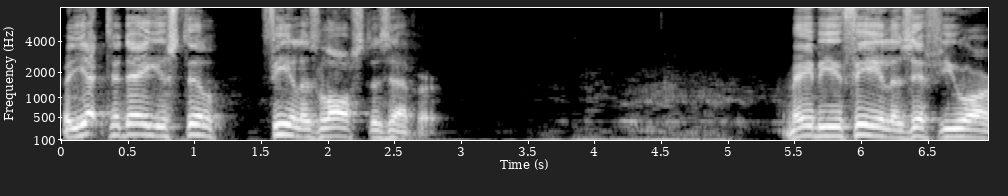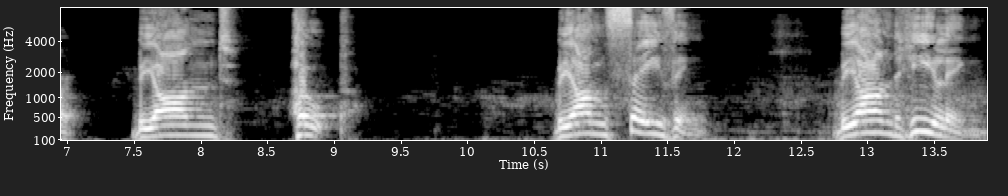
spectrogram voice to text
but yet today you still feel as lost as ever. Maybe you feel as if you are beyond hope, beyond saving, beyond healing.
